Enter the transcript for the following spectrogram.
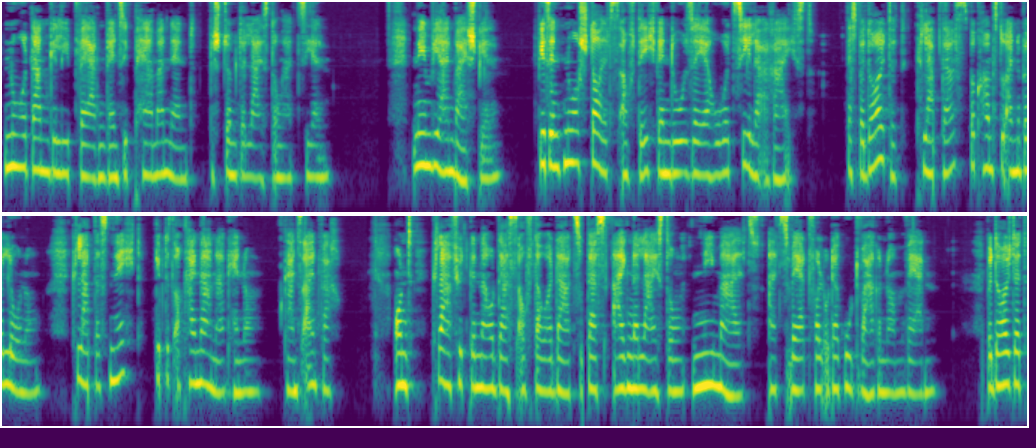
nur dann geliebt werden, wenn sie permanent bestimmte Leistungen erzielen. Nehmen wir ein Beispiel. Wir sind nur stolz auf dich, wenn du sehr hohe Ziele erreichst. Das bedeutet, klappt das, bekommst du eine Belohnung. Klappt das nicht, gibt es auch keine Anerkennung. Ganz einfach. Und klar führt genau das auf Dauer dazu, dass eigene Leistungen niemals als wertvoll oder gut wahrgenommen werden. Bedeutet,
